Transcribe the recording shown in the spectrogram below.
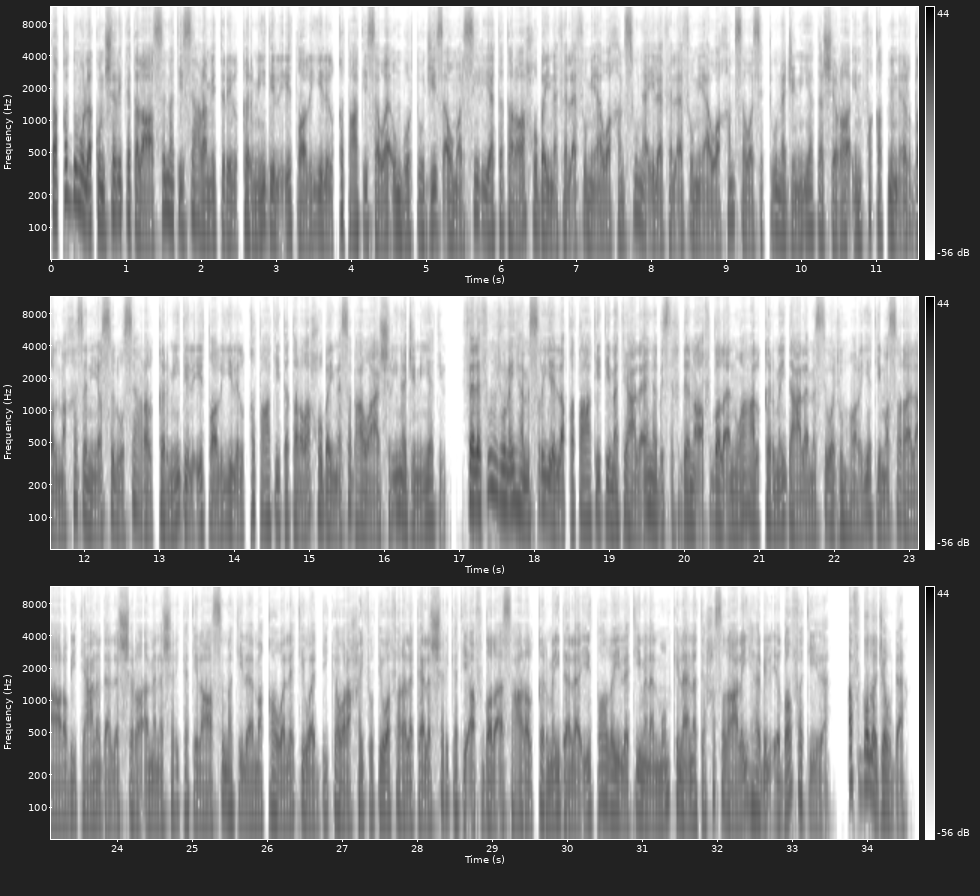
تقدم لكم شركة العاصمة سعر متر القرميد الإيطالي للقطعة سواء بورتوجيز أو مرسيليا تتراوح بين 350 إلى 365 جنية شراء فقط من إرض المخزن يصل سعر القرميد الإيطالي للقطعة تتراوح بين 27 جنية. 30 جنيه مصرية لقطعة تمتع الآن باستخدام أفضل أنواع القرميد على مستوى جمهورية مصر العربية عند للشراء من شركة العاصمة لا مقاولات والديكور حيث توفر لك للشركة أفضل أسعار القرميد الإيطالي التي من الممكن أن تحصل عليها بالإضافة إلى أفضل جودة.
